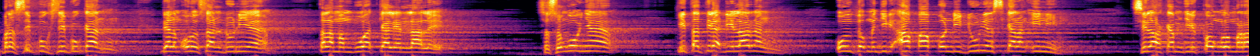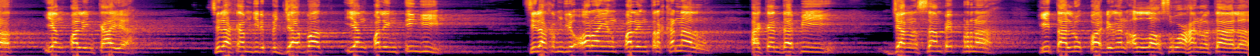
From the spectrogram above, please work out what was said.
bersibuk-sibukan dalam urusan dunia telah membuat kalian lalai sesungguhnya kita tidak dilarang untuk menjadi apapun di dunia sekarang ini silahkan menjadi konglomerat yang paling kaya silahkan menjadi pejabat yang paling tinggi silahkan menjadi orang yang paling terkenal akan tapi jangan sampai pernah kita lupa dengan Allah Subhanahu wa taala.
